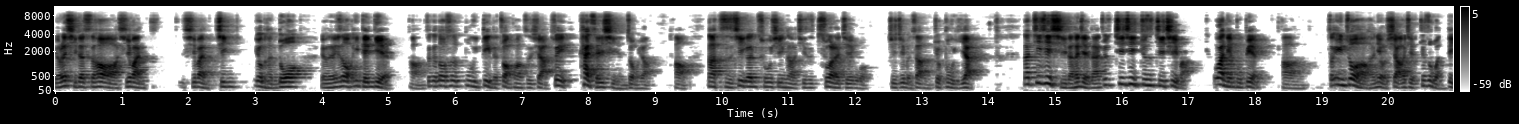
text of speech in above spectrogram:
有人洗的时候啊，洗碗洗碗精用的很多，有人用一点点啊，这个都是不一定的状况之下，所以看谁洗很重要啊。那仔细跟粗心呢，其实出来的结果基基本上就不一样。那机器洗的很简单，就是机器就是机器嘛，万年不变啊，这运作很有效，而且就是稳定，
